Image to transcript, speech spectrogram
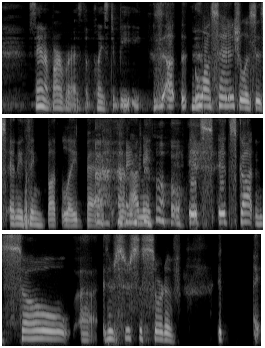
Santa Barbara is the place to be. Uh, Los Angeles is anything but laid back. And, I, I mean, it's it's gotten so uh, there's just this sort of it. I,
